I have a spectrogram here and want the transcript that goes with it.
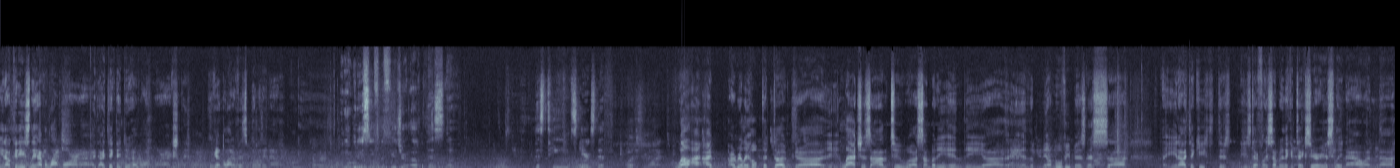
you know could easily have a lot more. I, I think they do have a lot more actually. We're getting a lot of visibility now. Then what do you see for the future of this uh, this team, Scared Stiff? Well, I, I, I really hope that Doug uh, latches on to uh, somebody in the uh, in the you know movie business. Uh, you know, I think he there's he's definitely somebody that can take seriously now, and uh,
